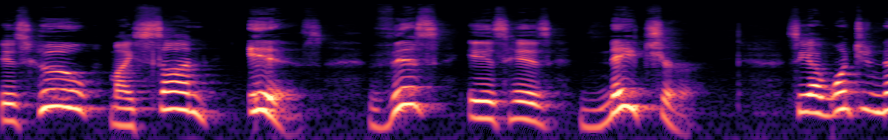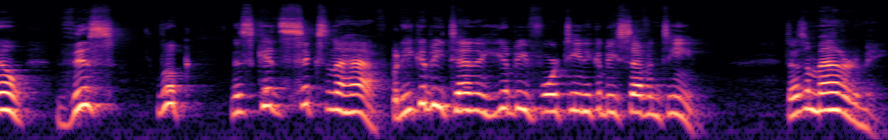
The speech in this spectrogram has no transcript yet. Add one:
is who my son is. This is his nature. See, I want you to know this. Look, this kid's six and a half, but he could be 10, he could be 14, he could be 17. Doesn't matter to me.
